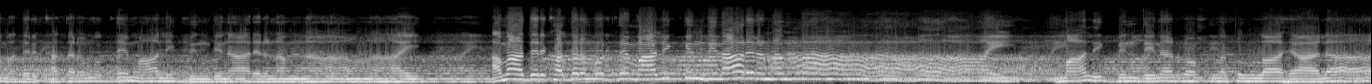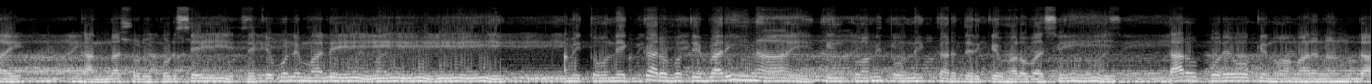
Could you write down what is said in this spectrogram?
আমাদের খাতার মধ্যে মালিক বিন দিনারের নাম নাই। আমাদের খাতার মধ্যে মালিক বিন দিনারের নাম নাই। মালিক বিন দিনার রহমতুল্লাহ আলাই কান্না শুরু করছে থেকে বলে, মালিক, আমি তো নেককার হতে পারি নাই, কিন্তু আমি তো নেককারদেরকে ভালোবাসি। তার উপরেও কেন আমার নামটা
